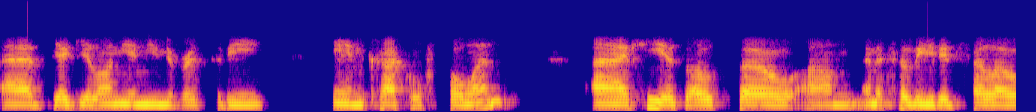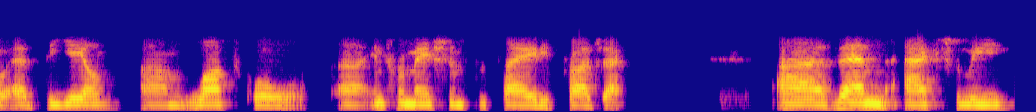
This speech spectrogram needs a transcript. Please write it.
at Jagiellonian University in Krakow, Poland. Uh, he is also um, an affiliated fellow at the Yale um, Law School uh, Information Society Project. Uh, then actually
